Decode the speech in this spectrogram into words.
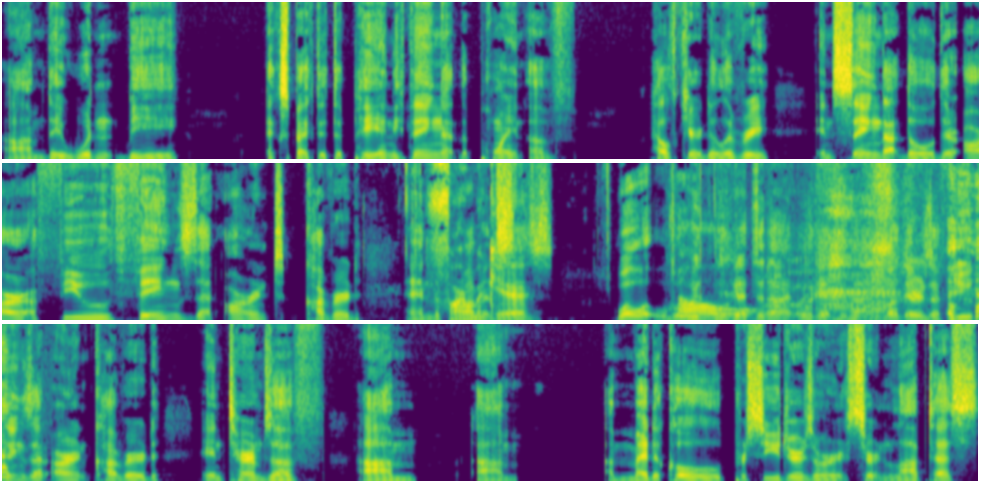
um, they wouldn't be expected to pay anything at the point of healthcare delivery. In saying that, though, there are a few things that aren't covered, and the Pharmacare. provinces. Well, we'll, oh. we'll, get to that. We'll get to that. But there's a few things that aren't covered in terms of um, um, medical procedures or certain lab tests.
